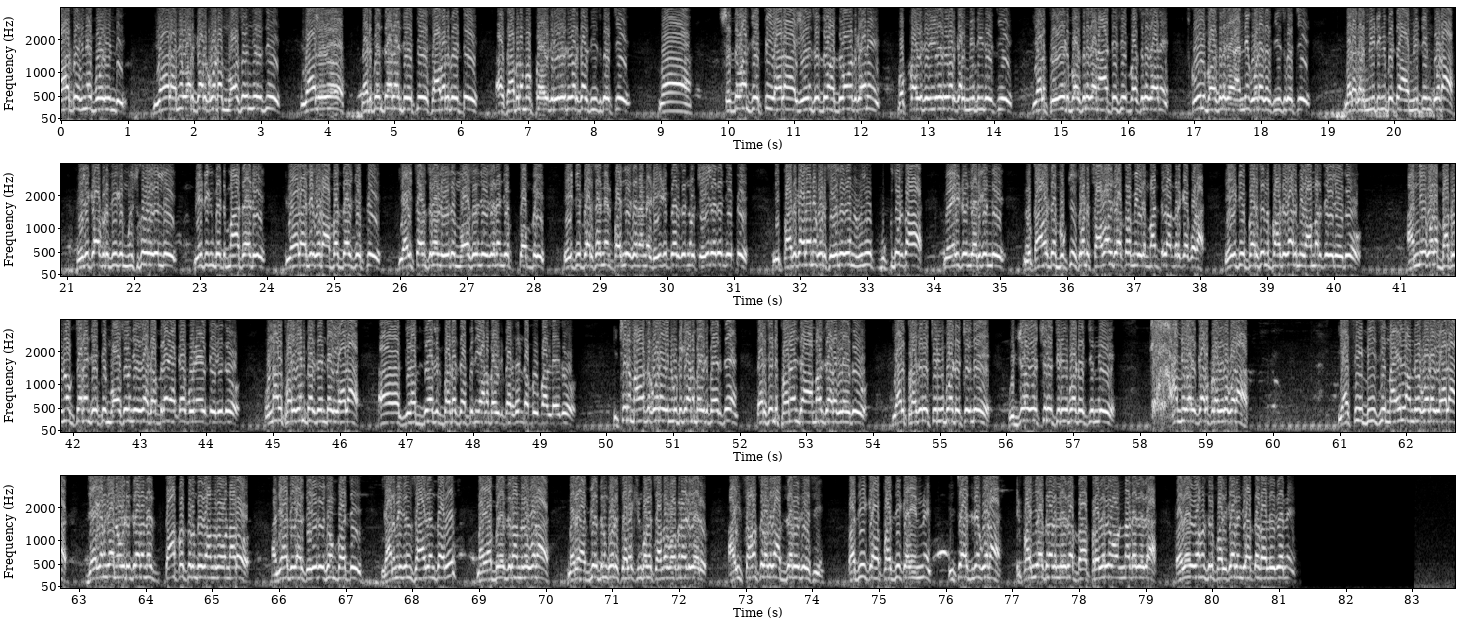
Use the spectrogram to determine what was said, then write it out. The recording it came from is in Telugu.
కార్పొరేషనే పోయింది. ఇవాళ అన్ని వర్గాలు కూడా మోసం చేసి ఇవాళ నడిపించాలని చెప్పి సభలు పెట్టి ఆ సభలు ముప్పై ఐదు నియోజకవర్గాలు తీసుకొచ్చి శుద్ధం సిద్ధం అని చెప్పి ఇలా ఏం సిద్ధం అర్థం అవ్వదు కానీ ముప్పై ఐదు నియోజకవర్గాల మీటింగ్ తెచ్చి ఇవాళ ప్రైవేట్ బస్సులు కానీ ఆర్టీసీ బస్సులు కానీ స్కూల్ బస్సులు కానీ అన్ని కూడా ఇక్కడ తీసుకొచ్చి మరి అక్కడ మీటింగ్ పెట్టి ఆ మీటింగ్ కూడా హెలికాప్టర్ దిగి ముసుగులో వెళ్ళి మీటింగ్ పెట్టి మాట్లాడి ఇవాళ కూడా అబద్ధాలు చెప్పి ఐదు సంవత్సరాలు ఏదో మోసం చేశానని చెప్పి పంపి ఎయిటీ పర్సెంట్ నేను పనిచేశాను అన్నాడు ఎయిటీ పర్సెంట్ నువ్వు చేయలేదని చెప్పి నీ పథకాలన్నీ కూడా చేయలేదని రుజువు బుక్తో సహా వేయటం జరిగింది. నువ్వు కావాలంటే బుక్ చూసుకోండి సవాల్ చేస్తావు మీరు మంత్రులందరికీ కూడా. ఎయిటీ పర్సెంట్ పథకాలు మీరు అమలు చేయలేదు. అన్నీ కూడా బటన్ నొక్కుతారని చెప్పి మోసం చేసి ఆ డబ్బులను ఎక్కడ పోయినాయో తెలీదు. ఉన్నది పదిహేను పర్సెంట్ ఇవాళ లబ్ధిదారులకు పడ తప్పింది ఎనభై ఐదు పర్సెంట్ డబ్బు పడలేదు. ఇచ్చిన మాటలు కూడా నూటికి ఎనభై ఐదు పర్సెంట్ పర్సెంట్ పనులు అమలు జరగలేదు. ఇవాళ ప్రజలు తిరుగుబాటు వచ్చింది. ఉద్యోగస్తులు తిరుగుబాటు వచ్చింది. అన్ని వర్గాల ప్రజలు కూడా. ఎస్సీ బీసీ మహిళలు అందరూ కూడా ఇవాళ జగన్ గారిని ఓడించాలనే తాపత్రంతో అందరూ ఉన్నారు. అంచేత ఇవాళ తెలుగుదేశం పార్టీ ఘన విజయం సాధించాలి. మా అభ్యర్థులందరూ కూడా మరి అభ్యర్థులను కూడా సెలక్షన్ కూడా చంద్రబాబు నాయుడు గారు ఐదు సంవత్సరాలుగా అబ్జర్వ్ చేసి పది పది ఇన్ఛార్జిని కూడా పని చేస్తున్నాడా లేదా? ప్రజలు ఉన్నాడా లేదా? ప్రజల సమస్యలు పరిష్కారం చేస్తాడా లేదని అని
